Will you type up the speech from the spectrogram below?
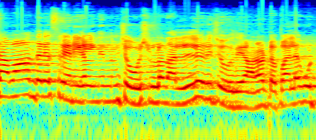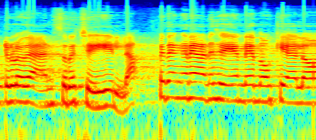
സമാന്തര ശ്രേണികളിൽ നിന്നും ചോദിച്ചിട്ടുള്ള നല്ലൊരു ചോദ്യമാണ് കേട്ടോ. പല കുട്ടികളും ഇത് ആൻസർ ചെയ്യില്ല. അപ്പൊ ഇതെങ്ങനെയാണ് ചെയ്യേണ്ടത് നോക്കിയാലോ?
